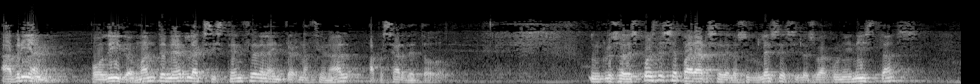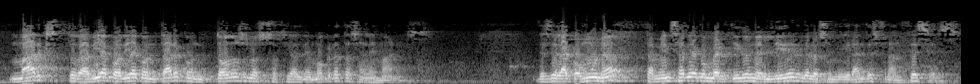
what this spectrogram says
habrían podido mantener la existencia de la internacional a pesar de todo. Incluso después de separarse de los ingleses y los bakuninistas, Marx todavía podía contar con todos los socialdemócratas alemanes. Desde la Comuna también se había convertido en el líder de los inmigrantes franceses.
